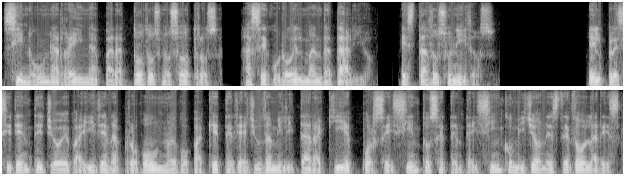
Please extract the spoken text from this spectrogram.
sino una reina para todos nosotros, aseguró el mandatario. Estados Unidos. El presidente Joe Biden aprobó un nuevo paquete de ayuda militar a Kiev por 675 millones de dólares,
